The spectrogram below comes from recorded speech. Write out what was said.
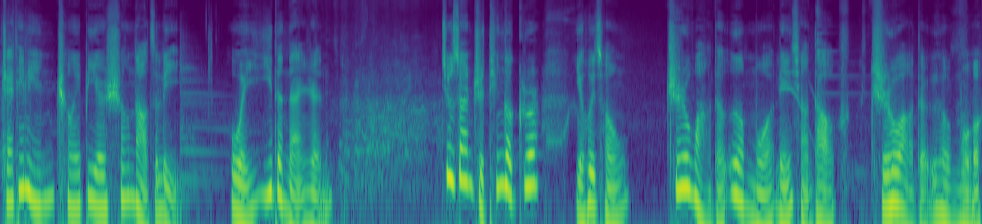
翟天临成为毕业生脑子里唯一的男人，就算只听个歌，也会从知网的恶魔联想到知网的恶魔。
